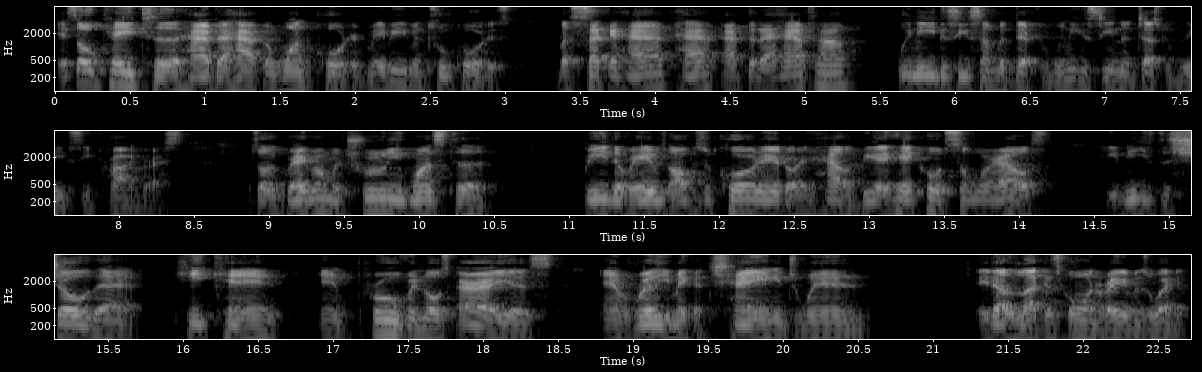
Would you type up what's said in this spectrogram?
it's okay to have that happen one quarter, maybe even two quarters. But second half, half after that halftime, we need to see something different. We need to see an adjustment. We need to see progress. So if Greg Roman truly wants to be the Ravens offensive coordinator or hell, be a head coach somewhere else, he needs to show that he can improve in those areas and really make a change when it doesn't look like it's going the Ravens' way.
